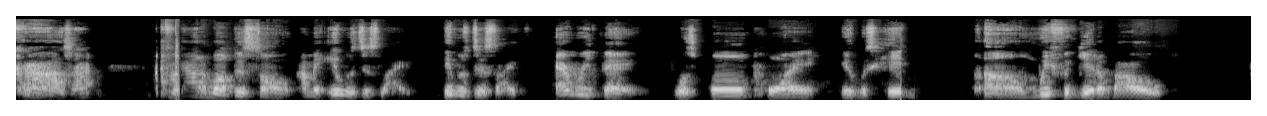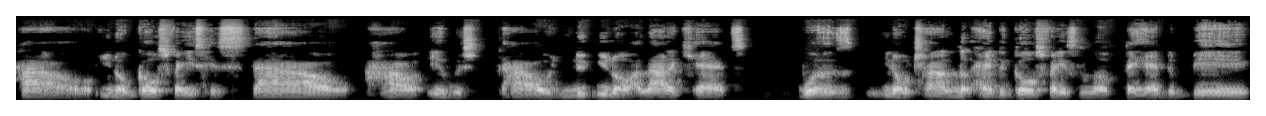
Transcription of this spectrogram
gosh, I, I forgot about this song. I mean, it was just like, it was just like everything was on point. It was hit. Um, we forget about how, you know, Ghostface, his style, how it was, how, you know, a lot of cats was, you know, trying to look had the Ghostface look. They had the big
